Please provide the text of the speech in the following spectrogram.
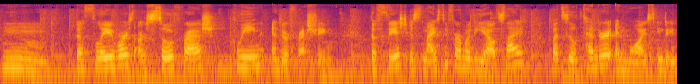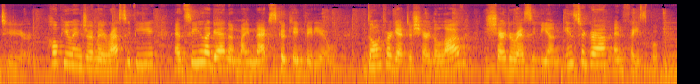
Mmm, the flavors are so fresh, clean, and refreshing. The fish is nicely firm on the outside, but still tender and moist in the interior. Hope you enjoy my recipe and see you again on my next cooking video. Don't forget to share the love, share the recipe on Instagram and Facebook.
